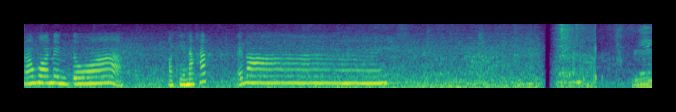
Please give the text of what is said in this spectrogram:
น้องบัวหนึ่งตัว โอเคนะคะ บ๊ายบายนี่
